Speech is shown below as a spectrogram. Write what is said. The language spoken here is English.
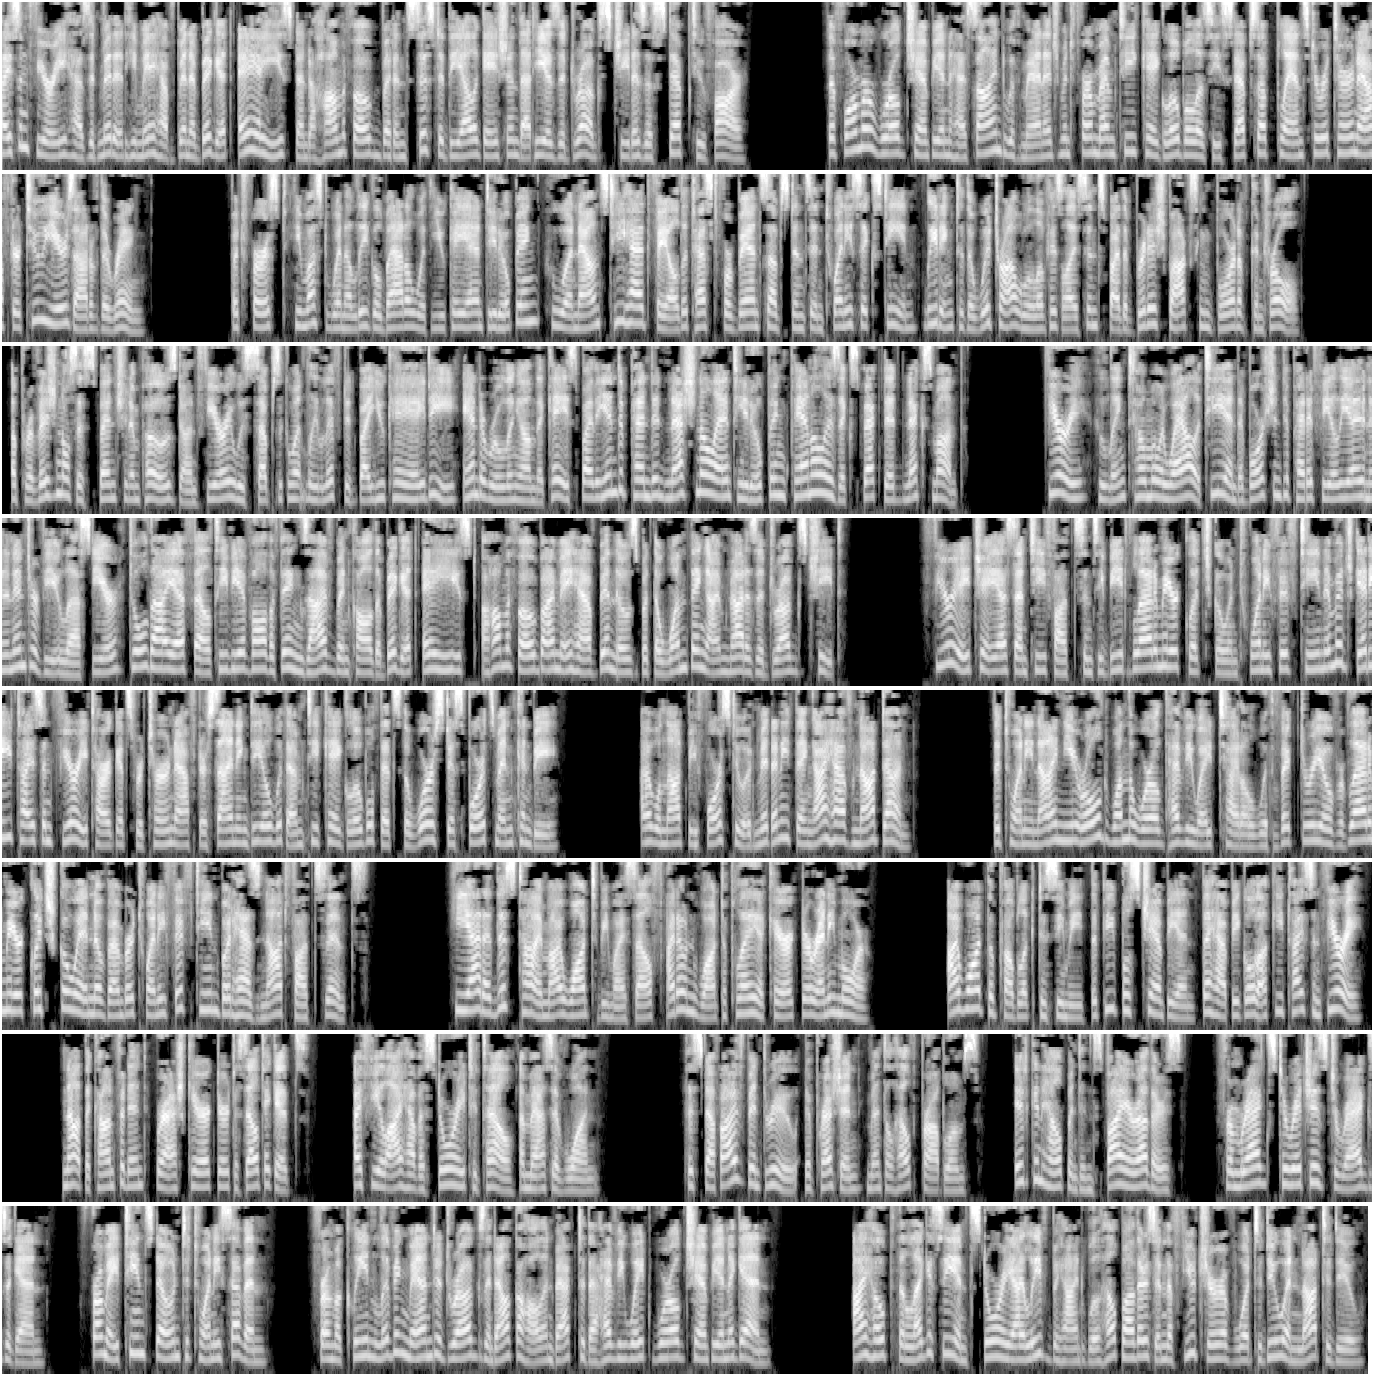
Tyson Fury has admitted he may have been a bigot, atheist and a homophobe but insisted the allegation that he is a drugs cheat is a step too far. The former world champion has signed with management firm MTK Global as he steps up plans to return after two years out of the ring. But first, he must win a legal battle with UK Anti-Doping, who announced he had failed a test for banned substance in 2016, leading to the withdrawal of his license by the British Boxing Board of Control. A provisional suspension imposed on Fury was subsequently lifted by UKAD, and a ruling on the case by the Independent National Anti-Doping Panel is expected next month. Fury, who linked homosexuality and abortion to pedophilia in an interview last year, told IFL TV of all the things I've been called a bigot, atheist, a homophobe I may have been those but the one thing I'm not is a drugs cheat. Fury HASNT fought since he beat Vladimir Klitschko in 2015 Image Getty Tyson Fury targets return after signing deal with MTK Global that's the worst a sportsman can be. I will not be forced to admit anything I have not done. The 29-year-old won the world heavyweight title with victory over Vladimir Klitschko in November 2015 but has not fought since. He added this time I want to be myself, I don't want to play a character anymore. I want the public to see me, the people's champion, the happy-go-lucky Tyson Fury. Not the confident, brash character to sell tickets. I feel I have a story to tell, a massive one. The stuff I've been through, depression, mental health problems. It can help and inspire others. From rags to riches to rags again. From 18 stone to 27. From a clean living man to drugs and alcohol and back to the heavyweight world champion again. I hope the legacy and story I leave behind will help others in the future of what to do and not to do.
